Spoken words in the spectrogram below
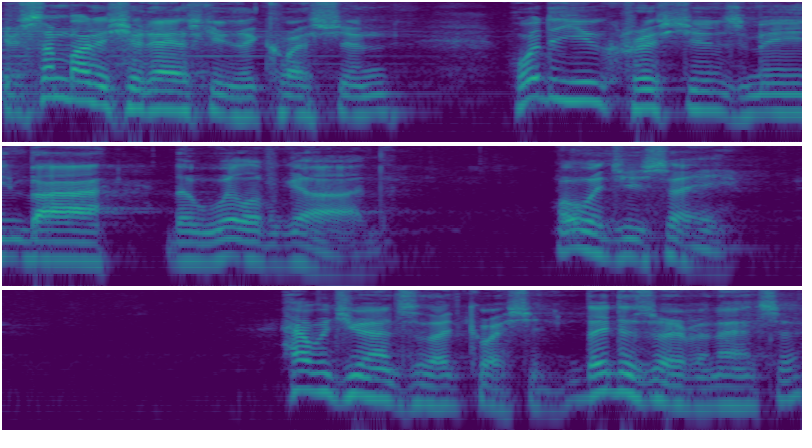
If somebody should ask you the question, what do you Christians mean by the will of God? What would you say? How would you answer that question? They deserve an answer.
